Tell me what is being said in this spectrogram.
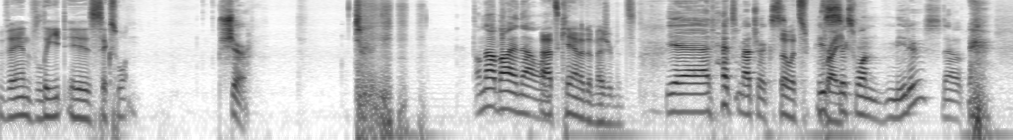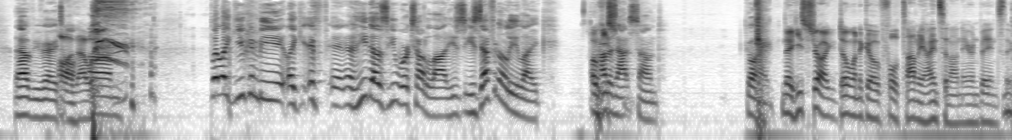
VanVleet is six one. Sure. I'm not buying that one. That's Canada measurements. Yeah, that's metrics. So it's he's right. six one meters. That that would be very Oh, tall. that would- Um, but like you can be like if and he does he works out a lot. He's he's definitely like Oh, how did that sound? Go ahead. No, he's strong. You don't want to go full Tommy Heinsohn on Aron Baynes there.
